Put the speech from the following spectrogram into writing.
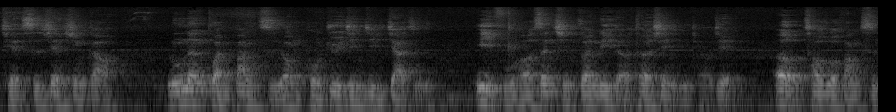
且实现性高，如能广泛使用，颇具经济价值，亦符合申请专利的特性与条件。二、操作方式，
